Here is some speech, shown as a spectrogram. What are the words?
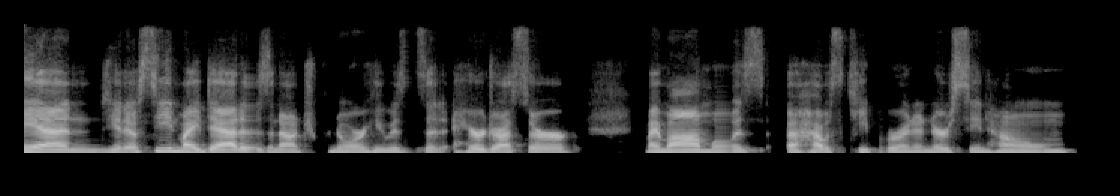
And, you know, seeing my dad as an entrepreneur, he was a hairdresser. My mom was a housekeeper in a nursing home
